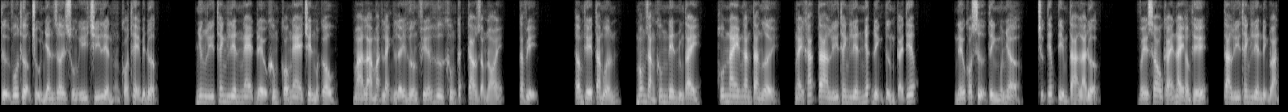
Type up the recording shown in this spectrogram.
tự vô thượng chủ nhân rơi xuống ý chí liền có thể biết được nhưng lý thanh liên nghe đều không có nghe trên một câu, mà là mặt lệnh lấy hướng phía hư không cất cao giọng nói, các vị, âm thế ta muốn, mong rằng không nên đúng tay, hôm nay ngăn ta người, ngày khác ta lý thanh liên nhất định từng cái tiếp. Nếu có sự tình muốn nhờ, trực tiếp tìm ta là được. Về sau cái này âm thế, ta lý thanh liên định đoạt.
